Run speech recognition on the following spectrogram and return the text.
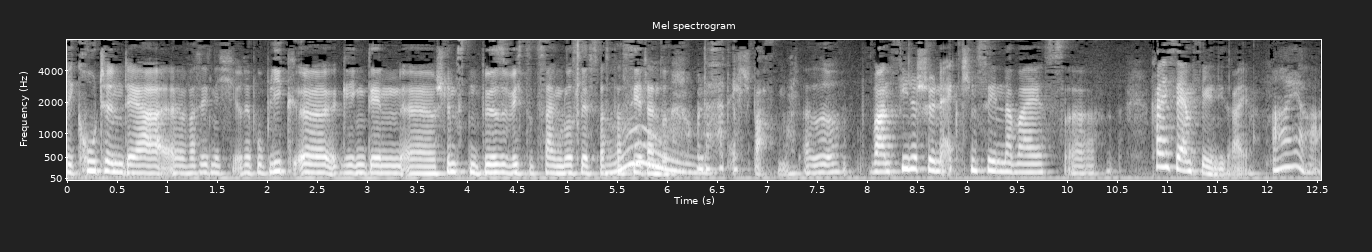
Rekrutin der, äh, was ich nicht, Republik äh, gegen den äh, schlimmsten Bösewicht sozusagen loslässt, was passiert dann so. Uh. Und das hat echt Spaß gemacht. Also waren viele schöne Action-Szenen dabei. Es, äh, kann ich sehr empfehlen, die Reihe. Ah ja.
